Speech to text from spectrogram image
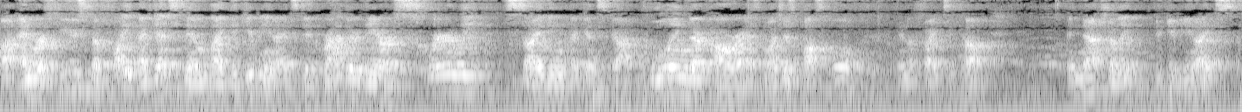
uh, and refuse to fight against him like the Gibeonites did. Rather, they are squarely siding against God, pooling their power as much as possible in the fight to come. And naturally, the Gibeonites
